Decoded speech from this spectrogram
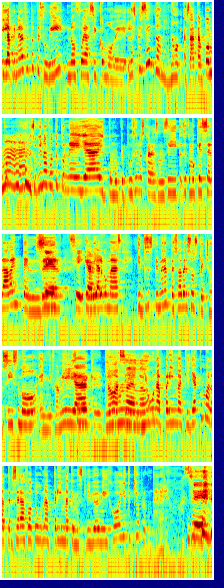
Y la primera foto que subí no fue así como de, les presento a mi novia. O sea, tampoco. Subí una foto con ella y como que puse unos corazoncitos y como que se daba a entender Sí, sí, que claro. había algo más. Y entonces primero empezó a haber sospechosismo en mi familia, Sí, que- ¿qué ¿no? Así. onda, no? Y hubo una prima que ya como a la tercera foto hubo una prima que me escribió y me dijo, oye, te quiero preguntar algo. así. Sí.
